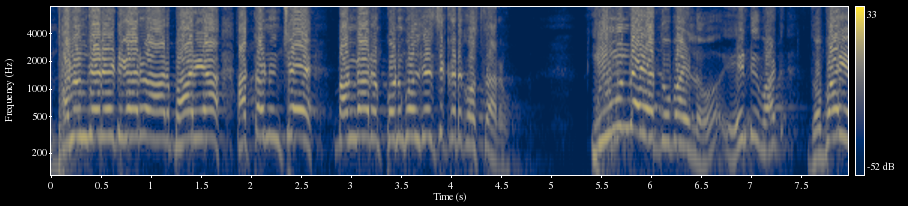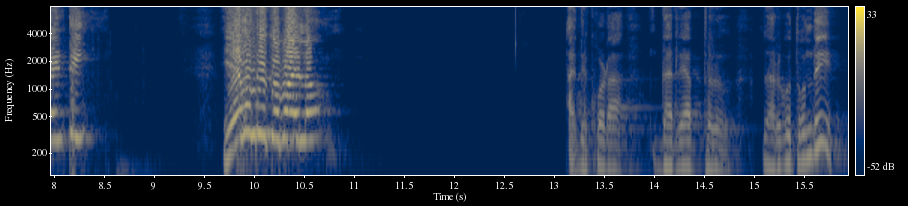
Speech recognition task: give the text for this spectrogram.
ధనుంజయ రెడ్డి గారు ఆ భార్య అక్కడి నుంచే బంగారం కొనుగోలు చేసి ఇక్కడికి వస్తారు. ఏముందయ్యా దుబాయ్లో? ఏంటి వాటి దుబాయ్ ఏంటి? ఏముంది దుబాయ్లో? అది కూడా దర్యాప్తు జరుగుతుంది.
